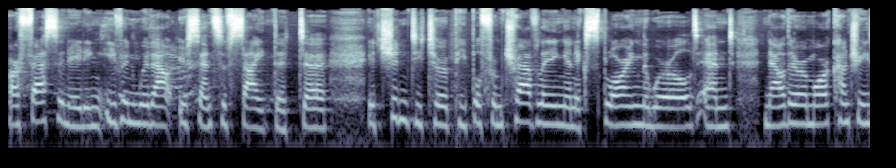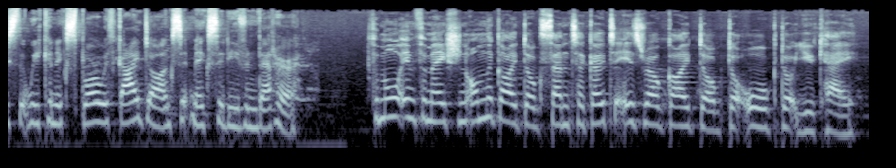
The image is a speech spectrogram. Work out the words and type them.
are fascinating even without your sense of sight that uh, it shouldn't deter people from traveling and exploring the world. And now there are more countries that we can explore with guide dogs. It makes it even better. For more information on the Guide Dog Centre, go to israelguidedog.org.uk.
